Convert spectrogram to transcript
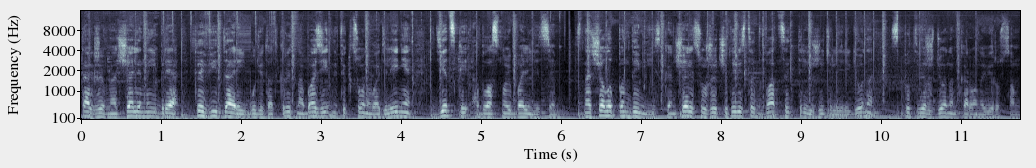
Также в начале ноября ковидарий будет открыт на базе инфекционного отделения детской областной больницы. С начала пандемии скончались уже 423 жителей региона с подтвержденным коронавирусом.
